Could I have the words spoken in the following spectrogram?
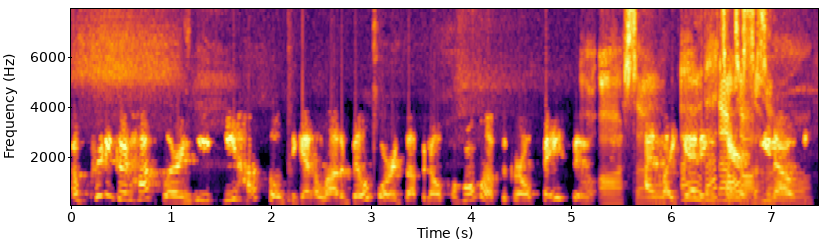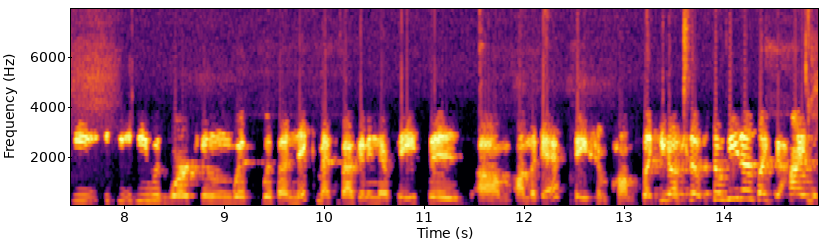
of a pretty good hustler, and he he hustled to get a lot of billboards up in Oklahoma of the girls' faces oh awesome and like Oh, getting that's their, awesome. you know, he, he he was working with with a NCMEC about getting their faces um, on the gas station pumps. Like you know, so so he does like behind the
